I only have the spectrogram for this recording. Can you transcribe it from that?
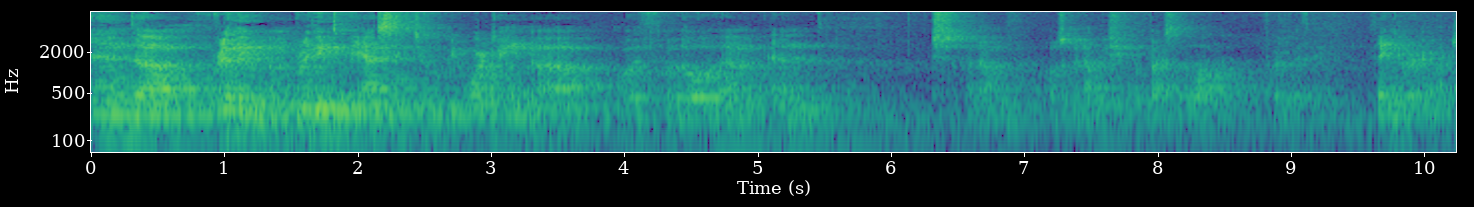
and um, really, I'm really enthusiastic to be working uh, with, with all of them. And just wanna, I was gonna wish you the best of luck for everything. Thank you very much.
